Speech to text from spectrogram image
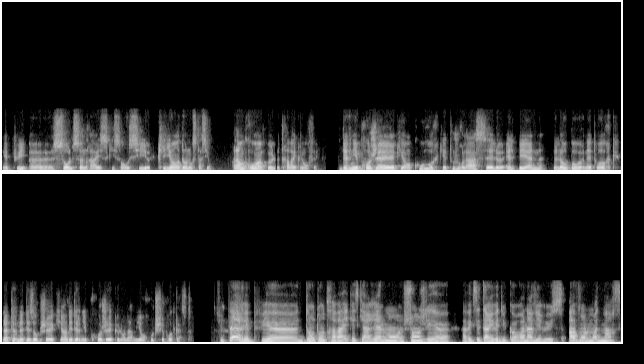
et puis Soul Sunrise qui sont aussi clients dans nos stations. Voilà en gros un peu le travail que l'on fait. Dernier projet qui est en cours, qui est toujours là, c'est le LPN, le Low Power Network, l'Internet des objets, qui est un des derniers projets que l'on a mis en route chez Broadcast. Super. Et puis, euh, dans ton travail, qu'est-ce qui a réellement changé euh, avec cette arrivée du coronavirus avant le mois de mars?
